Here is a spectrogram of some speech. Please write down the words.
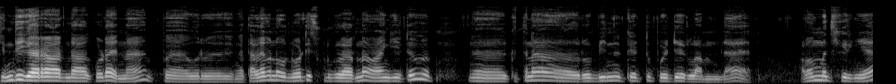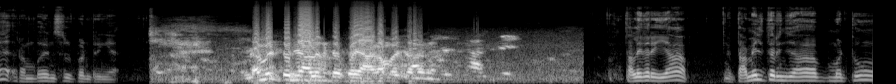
ஹிந்திக்காராக இருந்தால் கூட என்ன இப்போ ஒரு எங்கள் தலைவன் ஒரு நோட்டீஸ் கொடுக்குறாருன்னா வாங்கிட்டு கித்தனா ரூபின்னு கேட்டு போயிட்டே இருக்கலாம்ல. அவமதிக்கிறீங்க ரொம்ப இன்சல்ட் பண்ணுறீங்க தமிழ் தெரிஞ்ச ஆளுகிட்ட போய் தலைவர் ஐயா தமிழ் தெரிஞ்சா மட்டும்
